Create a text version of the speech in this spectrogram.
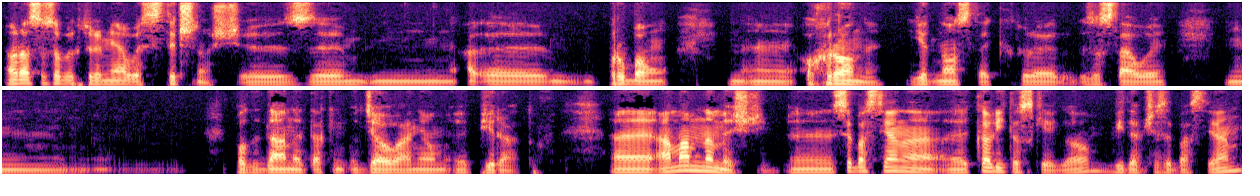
oraz osoby, które miały styczność z mm, próbą ochrony jednostek, które zostały mm, poddane takim działaniom piratów. A mam na myśli Sebastiana Kalitowskiego. Witam cię, Sebastian.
